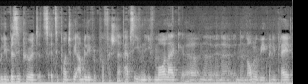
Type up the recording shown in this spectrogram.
really busy period, it's it's important to be unbelievably professional. Perhaps even even more like uh, in, a, in, a, in a normal week when you play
